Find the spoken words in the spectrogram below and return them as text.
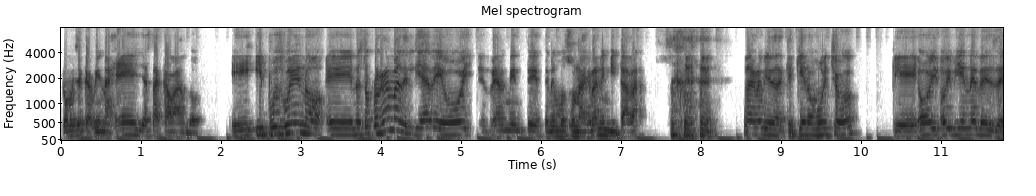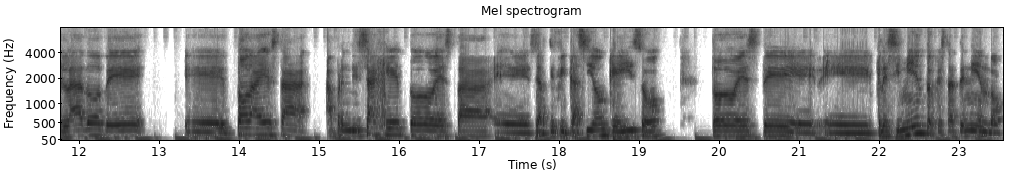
Como dice Cabina, hey, ya está acabando. Y, pues bueno, eh, nuestro programa del día de hoy eh, realmente tenemos una gran invitada, una gran invitada que quiero mucho, que hoy, hoy viene desde el lado de eh, toda esta aprendizaje, toda esta eh, certificación que hizo, todo este crecimiento que está teniendo.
